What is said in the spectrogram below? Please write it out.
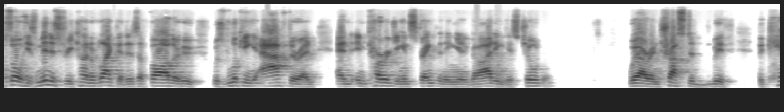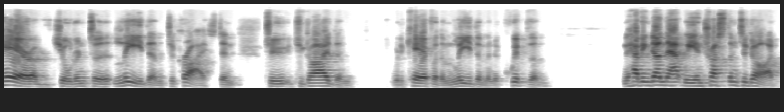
Saw his ministry kind of like that as a father who was looking after and, and encouraging and strengthening and guiding his children. We are entrusted with the care of children to lead them to Christ and to, to guide them, or to care for them, lead them, and equip them. And having done that, we entrust them to God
